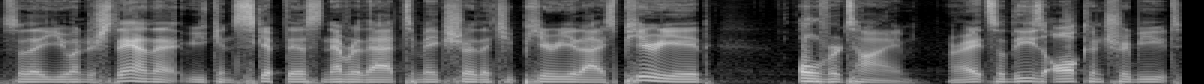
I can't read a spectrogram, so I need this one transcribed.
so that you understand that you can skip this, never that, to make sure that you periodize period over time. All right. So these all contribute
